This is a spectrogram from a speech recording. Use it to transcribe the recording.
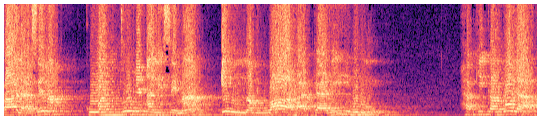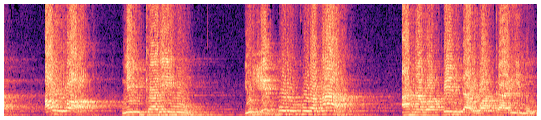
qala, asema kuwa Mtume alisema inna Allaha karimun, hakika Mola Allah ni mkarimu, yuhibbu lkurama, anawapenda wakarimu.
